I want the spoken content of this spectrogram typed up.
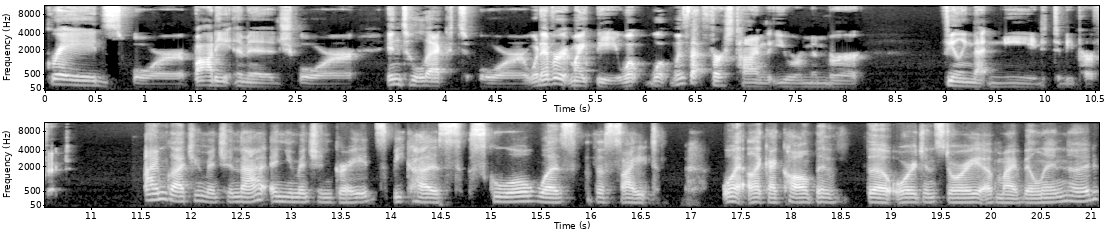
grades or body image or intellect or whatever it might be? What what when's that first time that you remember feeling that need to be perfect? I'm glad you mentioned that and you mentioned grades because school was the site what like I call the the origin story of my villainhood.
